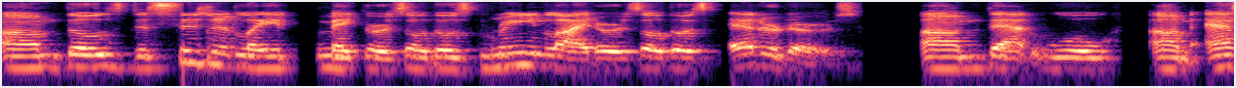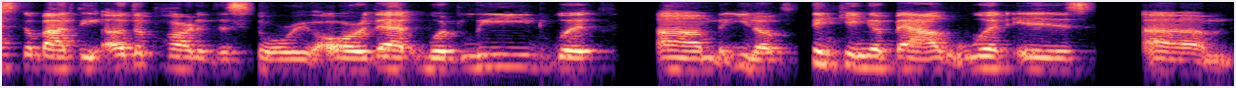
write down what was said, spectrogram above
um, those decision makers or those green lighters or those editors um, that will um, ask about the other part of the story or that would lead with um, you know thinking about what is um,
